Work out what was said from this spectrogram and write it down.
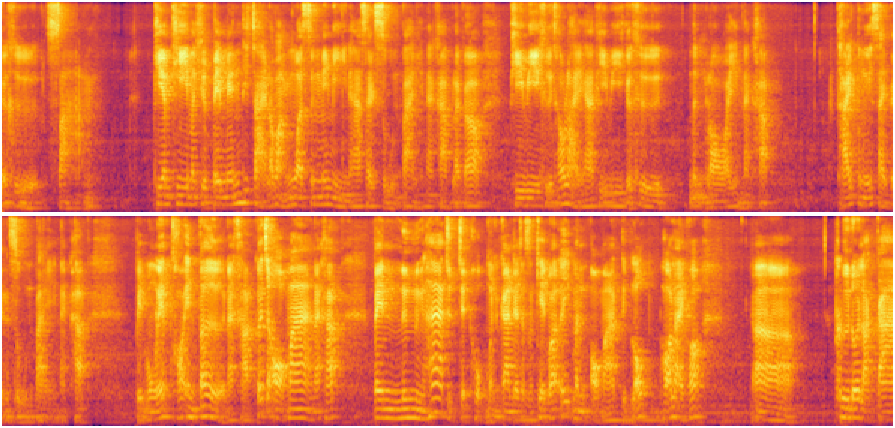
ก็คือ 3 PMT มันคือ payment ที่จ่ายระหว่างงวดซึ่งไม่มีนะฮะใส่ศูนย์ไปนะครับ แล้วก็ PV คือเท่าไหร่ฮะ PV ก็คือ 100 นะครับท้ายตรงนี้ใส่เป็นศูนย์ไปนะครับ ปิดวงเล็บเคาะ enter นะครับ ก็จะออกมานะครับ เป็น 115.76 เหมือนกันแต่จะสังเกตว่า เอ้ย มันออกมาติดลบ เพราะอะไร เพราะคือโดยหลักการ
